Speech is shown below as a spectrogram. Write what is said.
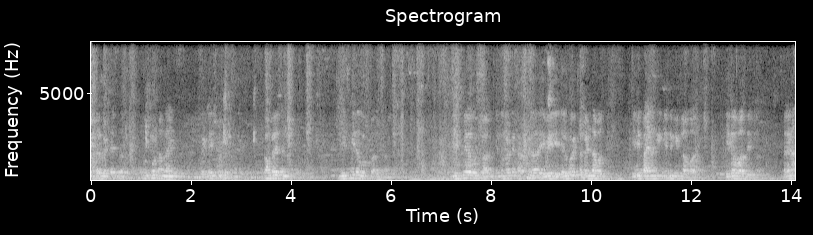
ఇక్కడ పెట్టేస్తారు. చూసుకుంటాం లైన్ పెట్టేసి కంప్రెషన్ నీస్ మీద కూర్చోవాలి సార్. నీస్ మీద కూర్చోవాలి. ఎందుకంటే కరెక్ట్గా ఇవి ఎల్బో ఇట్లా బెండ్ అవ్వద్దు. ఇది పైనకి కిందకి ఇట్లా అవ్వాలి. ఇది అవ్వద్దు ఇట్లా. సరేనా?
